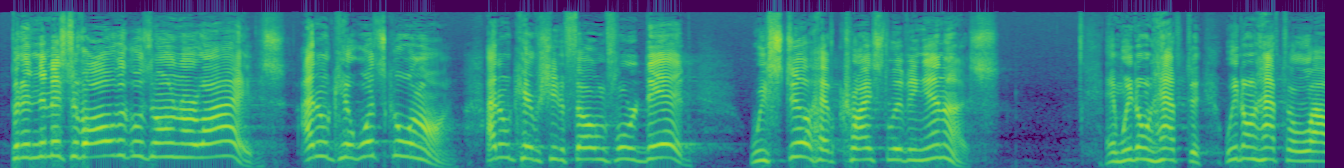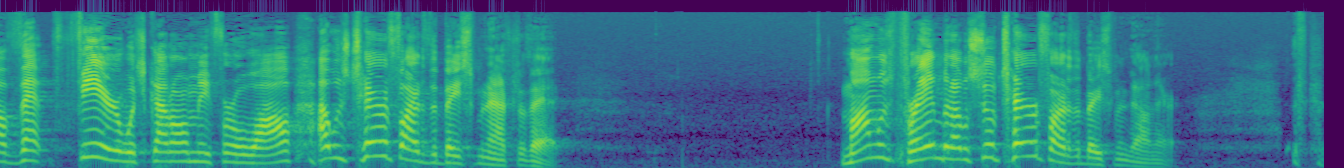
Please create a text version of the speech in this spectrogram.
But in the midst of all that goes on in our lives, I don't care what's going on. I don't care if she'd have fell on the floor dead. We still have Christ living in us. And we don't have to, we don't have to allow that fear which got on me for a while. I was terrified of the basement after that. Mom was praying, but I was still terrified of the basement down there.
